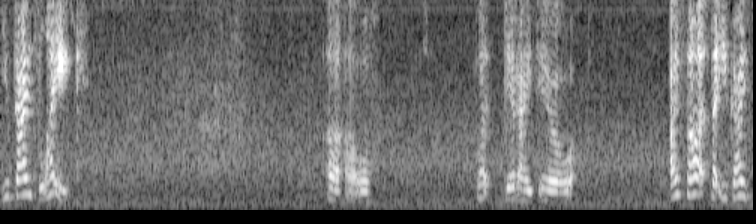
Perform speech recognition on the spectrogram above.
you guys like. Uh oh. What did I do? I thought that you guys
